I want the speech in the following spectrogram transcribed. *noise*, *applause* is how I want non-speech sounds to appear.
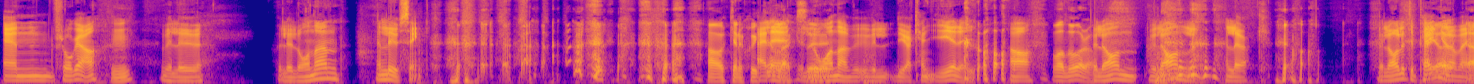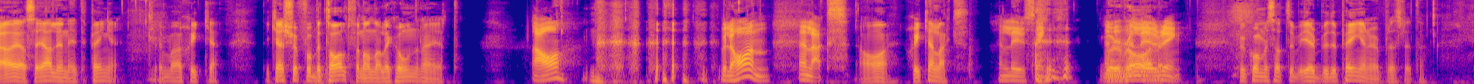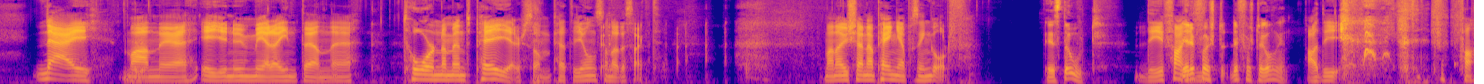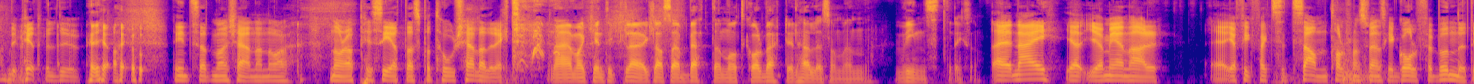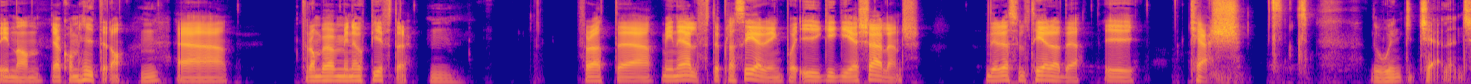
en fråga. Mm. Vill du, vill du låna en, en lusing? *laughs* ja, kan du skicka en Eller lax? så är det- låna, vill, jag kan ge dig. *laughs* Ja. Vadå då? Vill du ha en, vill du ha en, en lök? *laughs* Vill du ha lite pengar jag, av mig? Ja, jag säger aldrig nej till pengar. Det är bara att skicka. Du kanske får betalt för någon av lektionerna här. Gert. Ja. Vill du ha en, en lax? Ja, skicka en lax. En lusing? Går en det bra eller? luring? Hur kommer det sig att du erbjuder pengar nu plötsligt? Nej, man eh, är ju numera inte en eh, tournament payer som Petter Jonsson hade sagt. Man har ju tjänat pengar på sin golf. Det är stort. Det är fan... Är det, första, det är första gången? Ja, det är... *laughs* fan, det vet väl du. *laughs* ja, jo. Det är inte så att man tjänar några, några pesetas på Torshälla direkt. *laughs* Nej, man kan inte kla- klassa betten mot Karl-Bertil heller som en vinst liksom. Eh, nej, jag, jag menar... eh, jag fick faktiskt ett samtal från Svenska Golfförbundet innan jag kom hit idag. Mm. Eh, för de behöver mina uppgifter. Mm. För att eh, min elfte placering på IGG Challenge, det resulterade i cash. The Winter Challenge.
